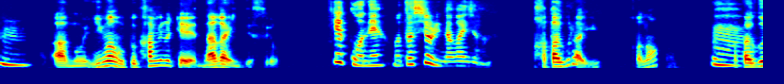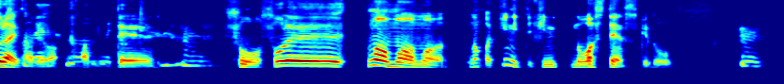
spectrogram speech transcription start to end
うん、あの、今僕髪の毛長いんですよ。結構ね私より長いんじゃない、肩ぐらいかな？うん、肩ぐらいまではあってうん。そう、それ、まあまあまあ、なんか気に入って気に伸ばしてんすけど、うん、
